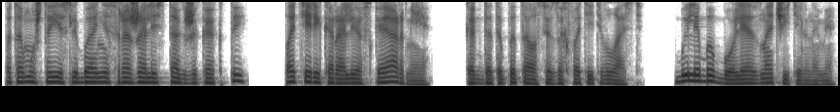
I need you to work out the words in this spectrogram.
«Потому что если бы они сражались так же, как ты, потери королевской армии, когда ты пытался захватить власть, были бы более значительными».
